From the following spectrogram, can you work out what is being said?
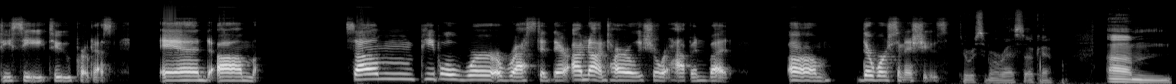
DC to protest. And um, some people were arrested there. I'm not entirely sure what happened, but um, there were some issues. There were some arrests. Okay. Um,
